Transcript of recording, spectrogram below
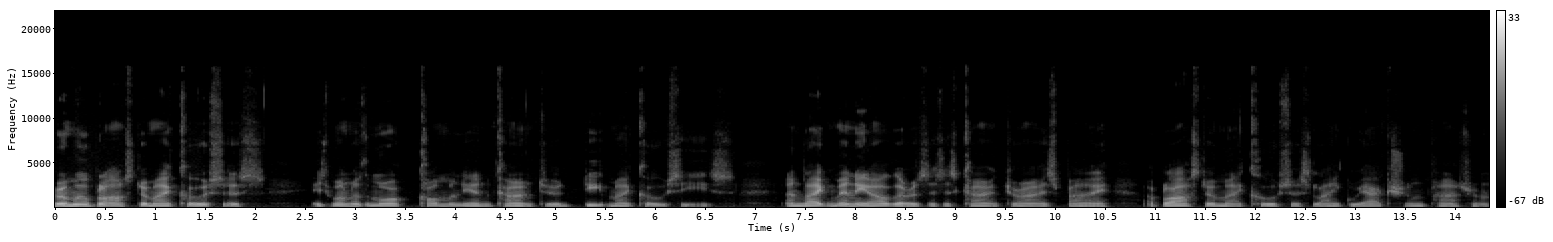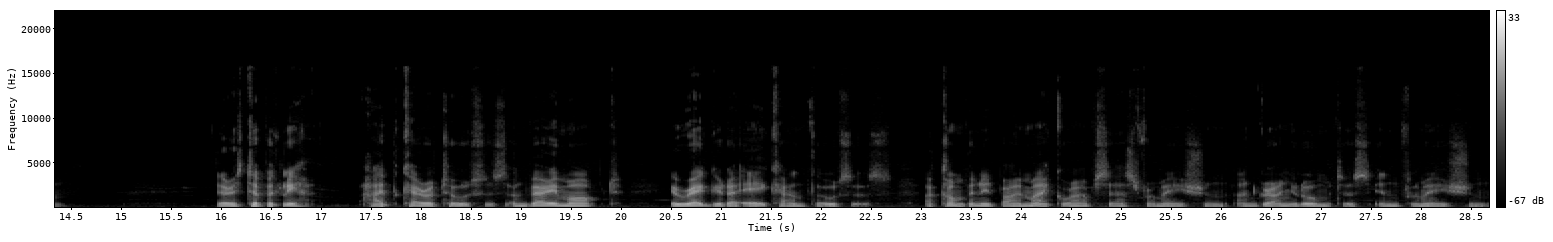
Chromoblastomycosis is one of the more commonly encountered deep mycoses, and like many others, it is characterized by a blastomycosis-like reaction pattern. There is typically hyperkeratosis and very marked irregular acanthosis, accompanied by microabscess formation and granulomatous inflammation.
